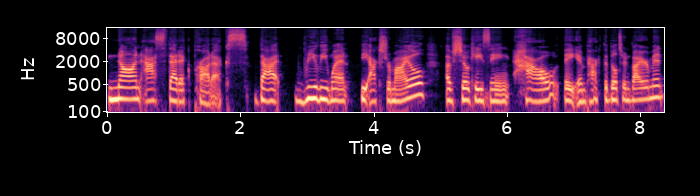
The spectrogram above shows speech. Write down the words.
non aesthetic products that really went the extra mile of showcasing how they impact the built environment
